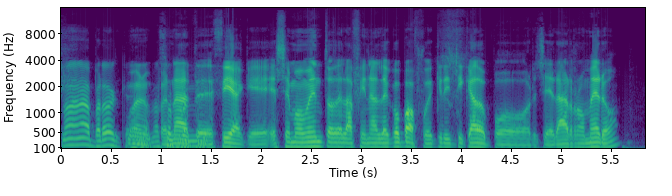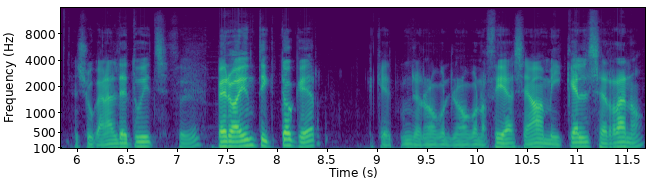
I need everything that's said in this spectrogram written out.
No, no, perdón. que Bueno, me pues nada, te decía que ese momento de la final de Copa fue criticado por Gerard Romero en su canal de Twitch, Sí. pero hay un TikToker que yo no, no lo conocía, se llama Miquel Serrano.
